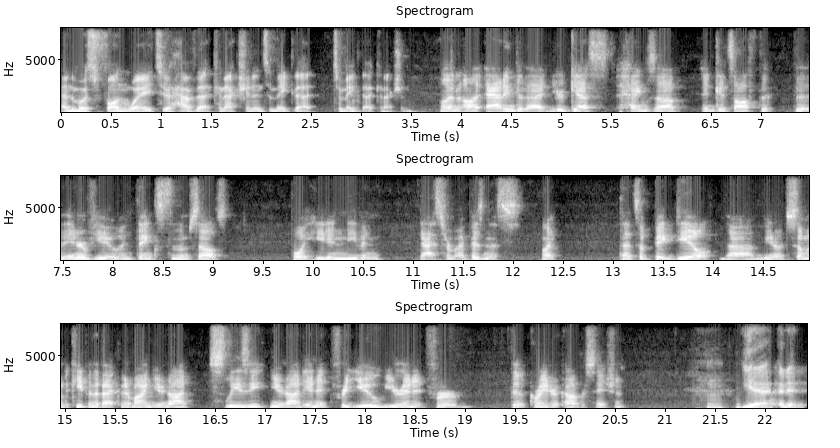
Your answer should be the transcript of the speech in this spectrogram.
and the most fun way to have that connection and to make that to make that connection. Well, and uh, adding to that, your guest hangs up and gets off the, the interview and thinks to themselves, boy, he didn't even ask for my business. Like, that's a big deal. Um, you know, someone to keep in the back of their mind. You're not sleazy. You're not in it for you. You're in it for the greater conversation. Hmm. Yeah, and it,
